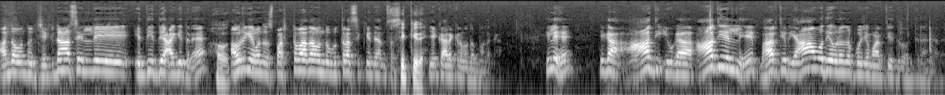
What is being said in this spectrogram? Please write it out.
ಅನ್ನೋ ಒಂದು ಜಿಜ್ಞಾಸೆಯಲ್ಲಿ ಇದ್ದಿದ್ದೇ ಆಗಿದ್ರೆ. ಅವರಿಗೆ ಒಂದು ಸ್ಪಷ್ಟವಾದ ಒಂದು ಉತ್ತರ ಸಿಕ್ಕಿದೆ ಅಂತ ಸಿಕ್ಕಿದೆ. ಈ ಕಾರ್ಯಕ್ರಮದ ಮೂಲಕ. ಇಲ್ಲಿ ಈಗ ಆದಿ ಇವಾಗ ಆದಿಯಲ್ಲಿ ಭಾರತೀಯರು ಯಾವ ದೇವರನ್ನು ಪೂಜೆ ಮಾಡ್ತಿದ್ರು ಅಂತ ಹೇಳಿದ್ದಾರೆ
